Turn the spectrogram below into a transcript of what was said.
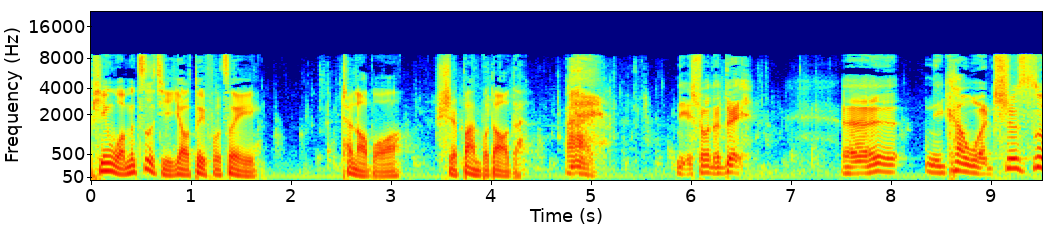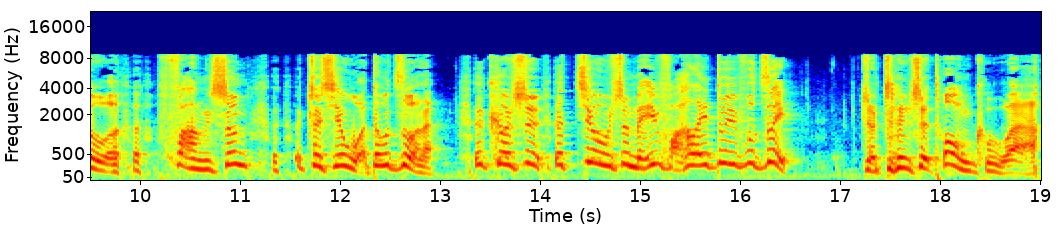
凭我们自己要对付罪，陈老伯是办不到的。哎，你说的对。呃，你看我吃素、放生这些我都做了，可是就是没法来对付罪，这真是痛苦啊。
